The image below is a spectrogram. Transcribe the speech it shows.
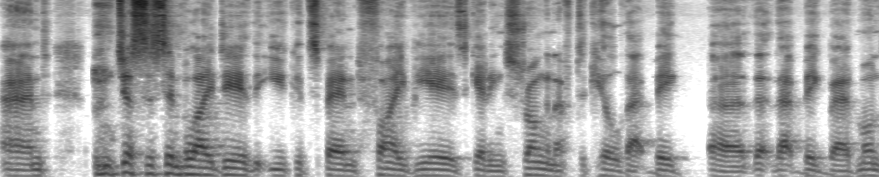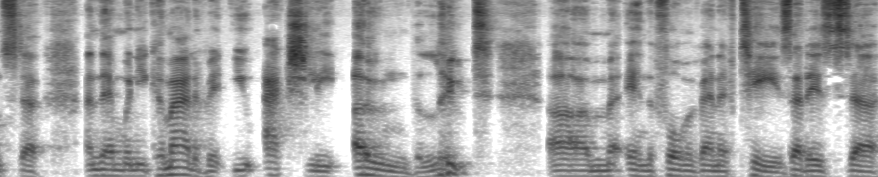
and just a simple idea that you could spend five years getting strong enough to kill that big uh, that, that big bad monster. And then when you come out of it, you actually own the loot um, in the form of NFTs. That is uh,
